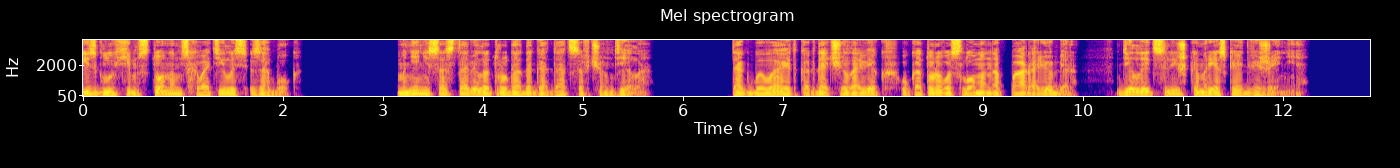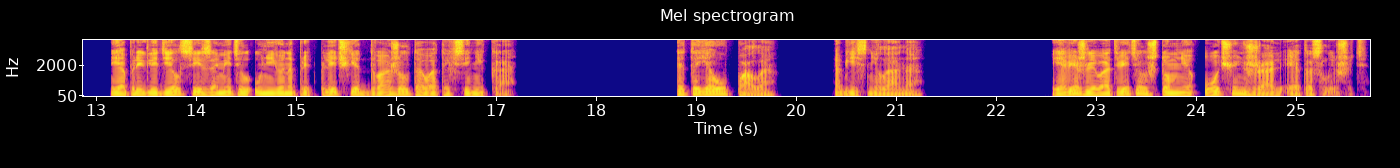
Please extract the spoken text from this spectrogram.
и с глухим стоном схватилась за бок. Мне не составило труда догадаться, в чем дело. Так бывает, когда человек, у которого сломана пара ребер, делает слишком резкое движение. Я пригляделся и заметил у нее на предплечье два желтоватых синяка. «Это я упала», — объяснила она. Я вежливо ответил, что мне очень жаль это слышать.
